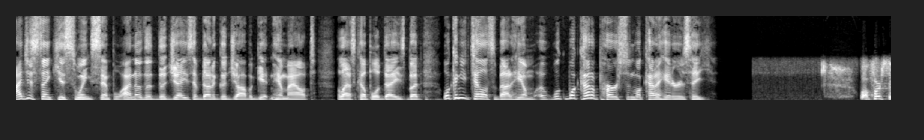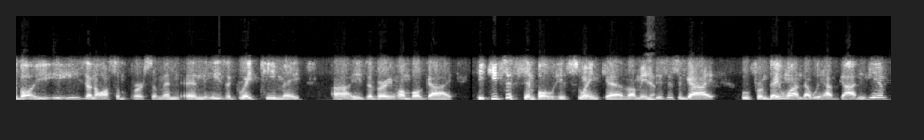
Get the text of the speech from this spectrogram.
I just think his swing's simple. I know that the Jays have done a good job of getting him out the last couple of days, but what can you tell us about him? Uh, what, what kind of person, what kind of hitter is he? Well, first of all, he, he's an awesome person, and and he's a great teammate. Uh, he's a very humble guy. He keeps it simple his swing, Kev. I mean, this is a guy who, from day one that we have gotten him,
